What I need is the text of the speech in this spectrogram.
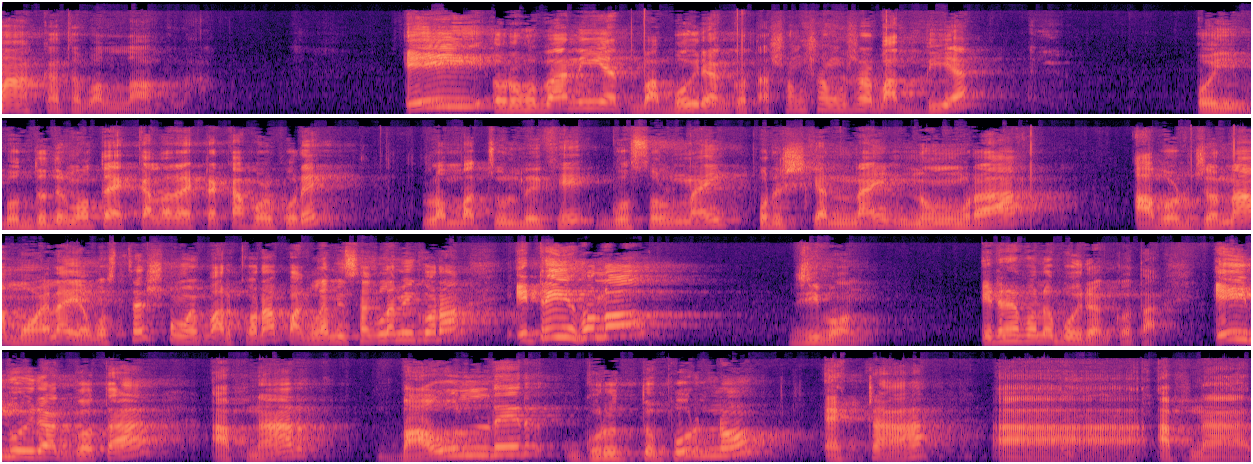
মা কাতাবাল্লাহু লাহা। এই রোহবানিয়াত বা বৈরাগ্যতা সংসার সংসার বাদ দিয়া ওই বৌদ্ধদের মতো এক কালার একটা কাপড় পরে লম্বা চুল রেখে, গোসল নাই, পরিষ্কার নাই, নোংরা, আবর্জনা, ময়লা এই অবস্থায় সময় পার করা, পাগলামি সাগলামি করা, এটাই হলো জীবন। এটাই বলে বৈরাগ্যতা। এই বৈরাগ্যতা আপনার বাউলদের গুরুত্বপূর্ণ একটা আপনার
